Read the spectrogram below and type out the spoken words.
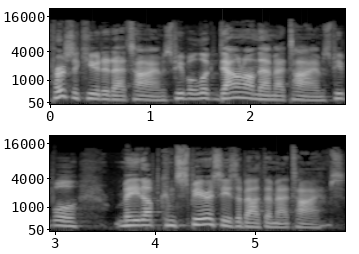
persecuted at times. People looked down on them at times. People made up conspiracies about them at times.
